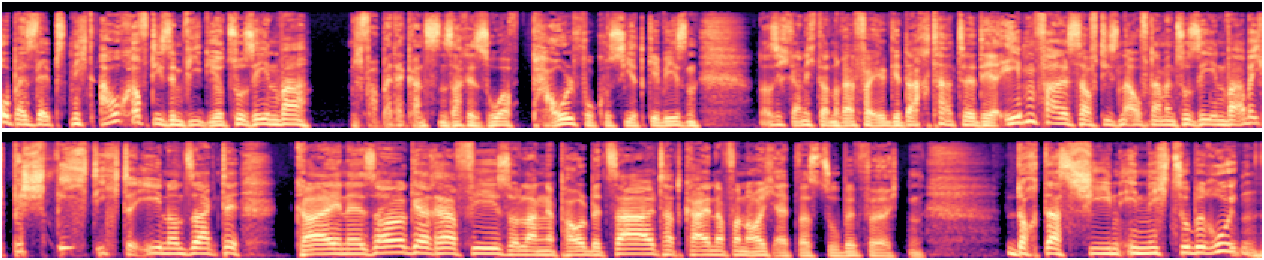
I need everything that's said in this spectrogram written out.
ob er selbst nicht auch auf diesem Video zu sehen war. Ich war bei der ganzen Sache so auf Paul fokussiert gewesen, dass ich gar nicht an Raphael gedacht hatte, der ebenfalls auf diesen Aufnahmen zu sehen war, aber ich beschwichtigte ihn und sagte, keine Sorge, Raffi, solange Paul bezahlt, hat keiner von euch etwas zu befürchten. Doch das schien ihn nicht zu beruhigen.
